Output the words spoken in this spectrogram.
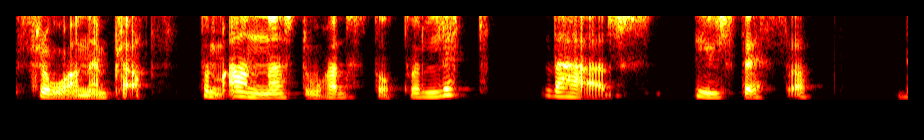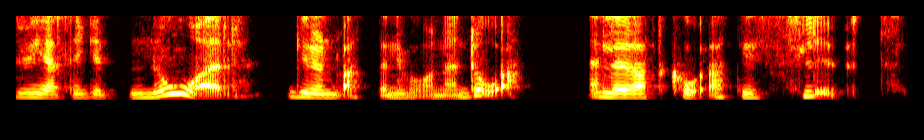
från en plats som annars då hade stått och läckt det här tills dess att du helt enkelt når grundvattennivån ändå. Eller att, att det är slut.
